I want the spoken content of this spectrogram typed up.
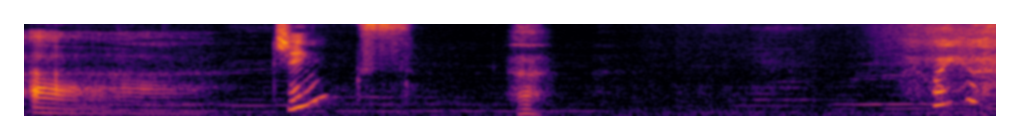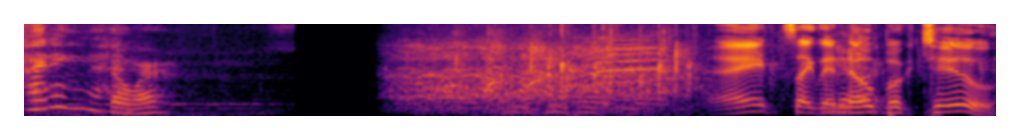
Uh. Jinx? Huh? Why are you hiding that? Nowhere. Hey, it's like the Notebook too.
